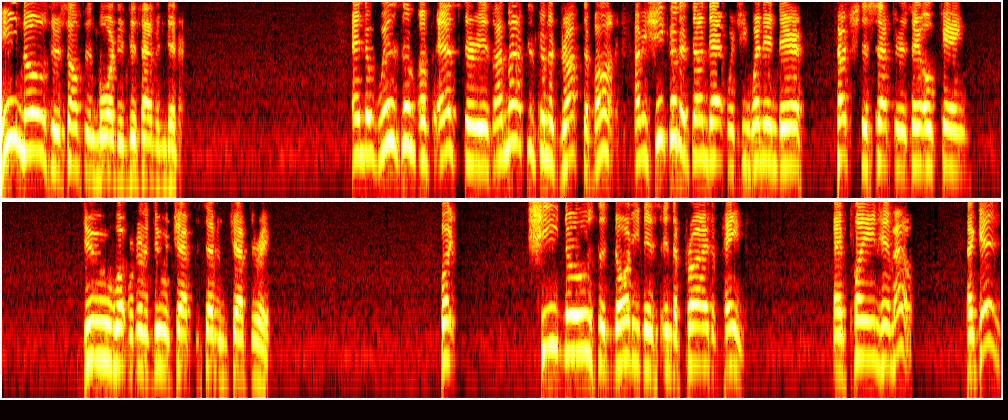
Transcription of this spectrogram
He knows there's something more than just having dinner. And the wisdom of Esther is, I'm not just going to drop the bomb. I mean, she could have done that when she went in there, touched the scepter, and say, "Oh, king, do what we're going to do in chapter 7 and chapter 8. But she knows the naughtiness and the pride of Haman and playing him out. Again,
